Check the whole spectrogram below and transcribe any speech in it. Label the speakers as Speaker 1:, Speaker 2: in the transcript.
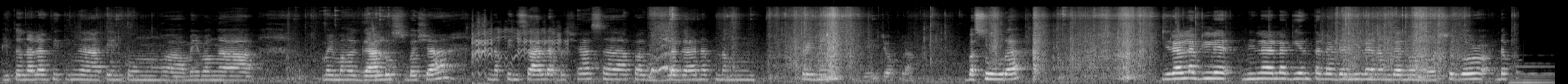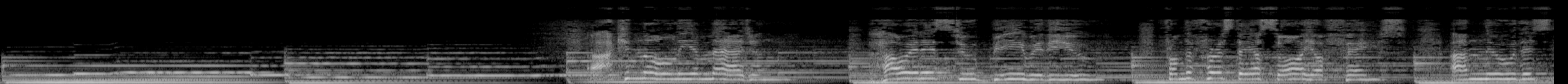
Speaker 1: Ito na lang titingnan natin kung ah, may mga may mga galos ba siya, napinsala ba siya sa paglaganap ng krimen. Hindi, joke lang. Basura. Nilalagyan, nilalagyan talaga nila ng ganun, no? Siguro, dapat
Speaker 2: I can only imagine how it is to be with you. From the first day I saw your face, I knew this.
